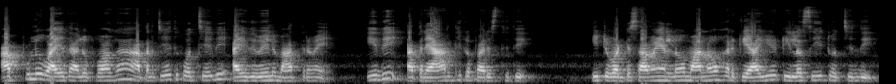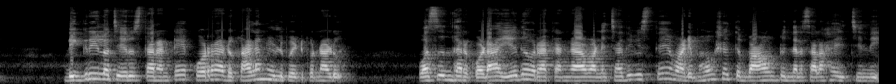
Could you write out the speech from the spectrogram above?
అప్పులు వాయిదాలు పోగా అతని చేతికి వచ్చేది ఐదు వేలు మాత్రమే. ఇది అతని ఆర్థిక పరిస్థితి. ఇటువంటి సమయంలో మనోహర్కి ఐఐటీలో సీట్ వచ్చింది. డిగ్రీలో చేరుస్తానంటే కుర్రాడు కళ్ళనీళ్ళు పెట్టుకున్నాడు. వసుంధర కూడా ఏదో రకంగా వాడిని చదివిస్తే వాడి భవిష్యత్తు బాగుంటుందని సలహా ఇచ్చింది.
